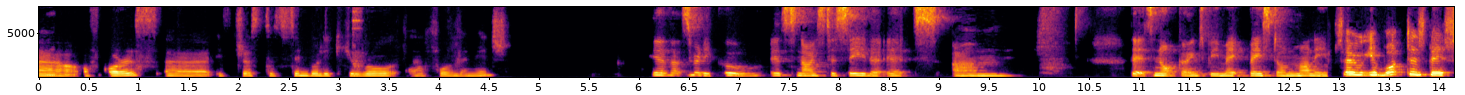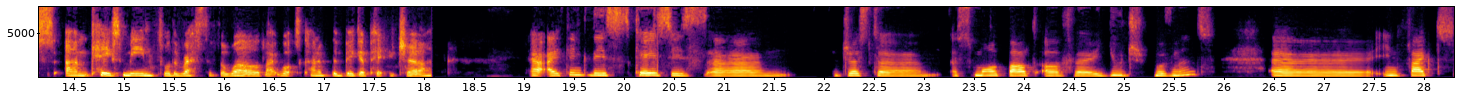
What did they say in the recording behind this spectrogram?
uh, mm. of course uh, it's just a symbolic euro uh, for damage yeah that's really cool it's nice to see that it's um that it's not going to be made based on money so yeah, what does this um, case mean for the rest of the world like what's kind of the bigger picture i think this case is um, just a, a small part of a huge movement. Uh, in fact,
